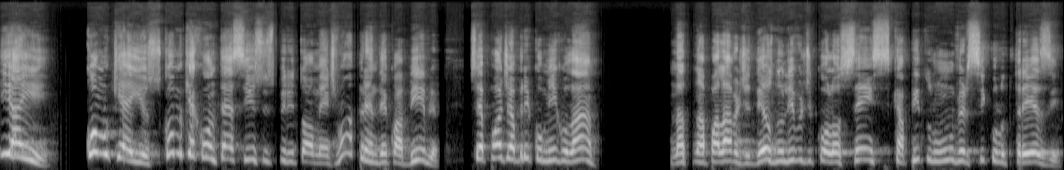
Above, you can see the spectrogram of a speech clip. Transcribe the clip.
E aí? Como que é isso? Como que acontece isso espiritualmente? Vamos aprender com a Bíblia? Você pode abrir comigo lá, na, na palavra de Deus, no livro de Colossenses, capítulo 1, versículo 13.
